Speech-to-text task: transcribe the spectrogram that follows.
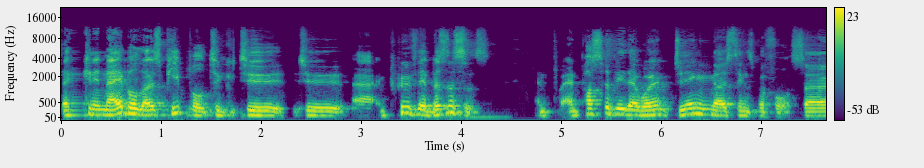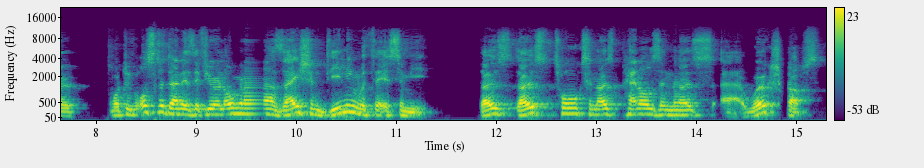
that can enable those people to, to, to uh, improve their businesses. And, and possibly they weren't doing those things before. So what we've also done is if you're an organization dealing with the SME, those, those talks and those panels and those uh, workshops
